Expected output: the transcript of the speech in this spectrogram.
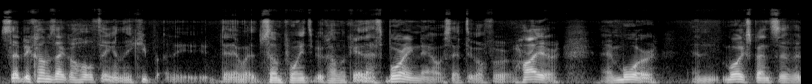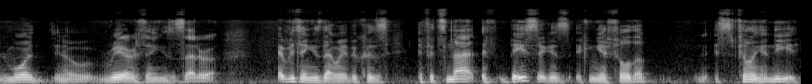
So that becomes like a whole thing, and they keep. They, at some point, become okay. That's boring now, so they have to go for higher and more and more expensive and more you know rare things, etc. Everything is that way because if it's not if basic is it can get filled up it's filling a need.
